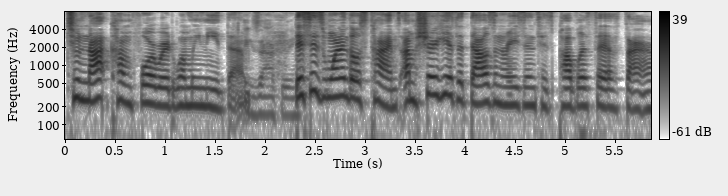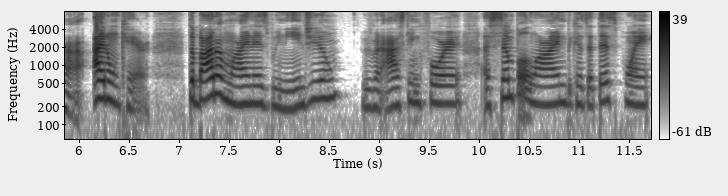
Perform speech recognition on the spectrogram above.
to not come forward when we need them. Exactly. This is one of those times. I'm sure he has a thousand reasons, his publicist, I don't care. The bottom line is we need you. We've been asking for it. A simple line because at this point,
